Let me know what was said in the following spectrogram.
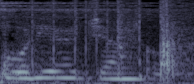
Audio Jungle.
